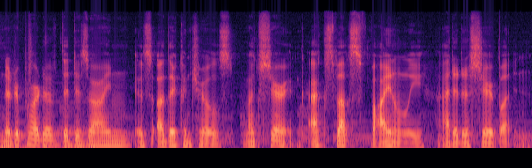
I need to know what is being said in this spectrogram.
Another part of the design is other controls, like sharing. Xbox finally added a share button,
